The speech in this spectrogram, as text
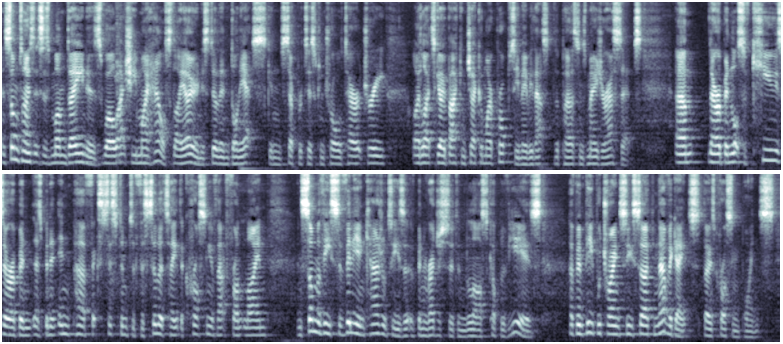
and sometimes it's as mundane as, well, actually my house that I own is still in Donetsk in separatist controlled territory. I'd like to go back and check on my property. Maybe that's the person's major assets. Um, there have been lots of queues. There have been there's been an imperfect system to facilitate the crossing of that front line, and some of these civilian casualties that have been registered in the last couple of years have been people trying to circumnavigate those crossing points,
